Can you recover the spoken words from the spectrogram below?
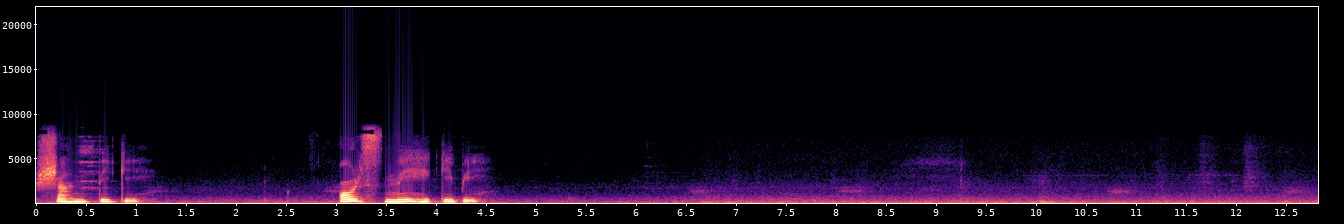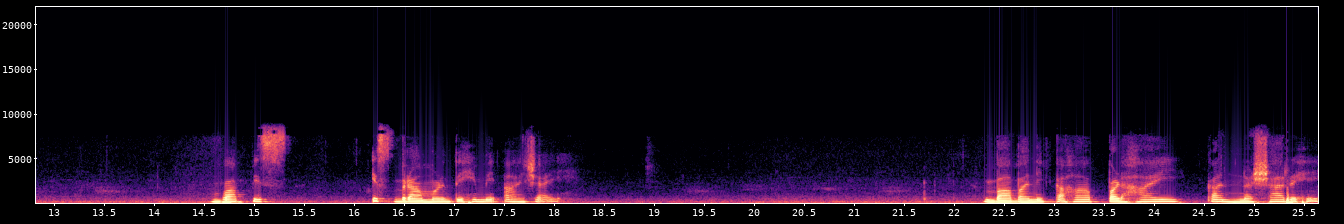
शांति की। और स्नेह की भी। वापिस इस ब्राह्मण देह में आ जाए। बाबा ने कहा, पढ़ाई का नशा रहे,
